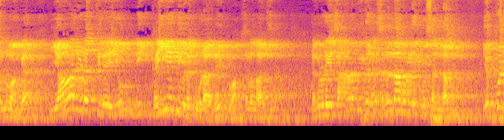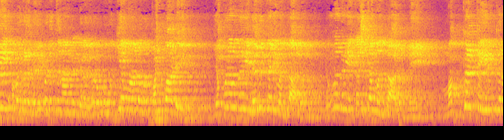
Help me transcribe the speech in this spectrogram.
சொல்லுவாங்க யாரிடத்திலேயும் நீ கையேந்தி விடக்கூடாது ஸல்லல்லாஹு தங்களுடைய சாமிகளை ஸல்லல்லாஹு செல்லம் எப்படி அவர்களை நெறிப்படுத்தினாங்கிறதுல ரொம்ப முக்கியமான ஒரு பண்பாடு எவ்வளவு பெரிய நெருக்கடி வந்தாலும் எவ்வளவு பெரிய கஷ்டம் வந்தாலும் நீ மக்கள்கிட்ட இருக்கிற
